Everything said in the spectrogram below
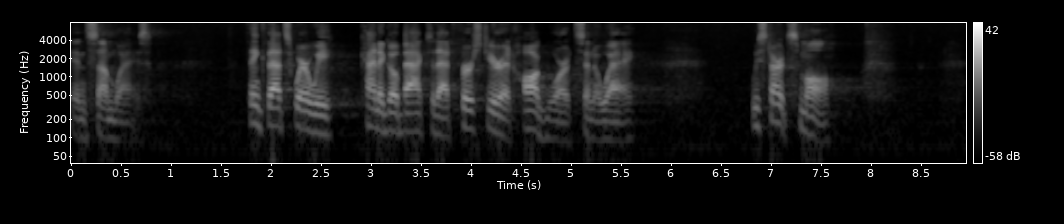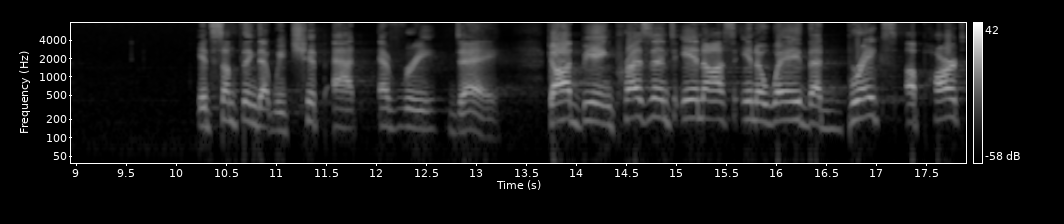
in some ways. I think that's where we kind of go back to that first year at Hogwarts in a way. We start small. It's something that we chip at every day. God being present in us in a way that breaks apart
